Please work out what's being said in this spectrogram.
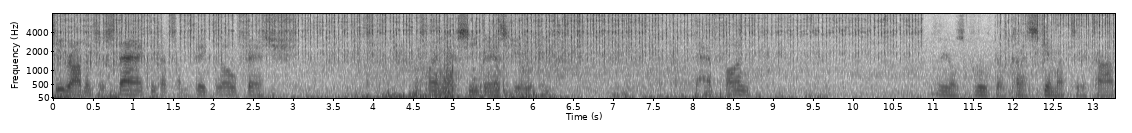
Sea robins are stacked. We got some big blowfish. Plenty of sea bass if you're looking to have fun. See those fluke, they'll kind of skim up to the top.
